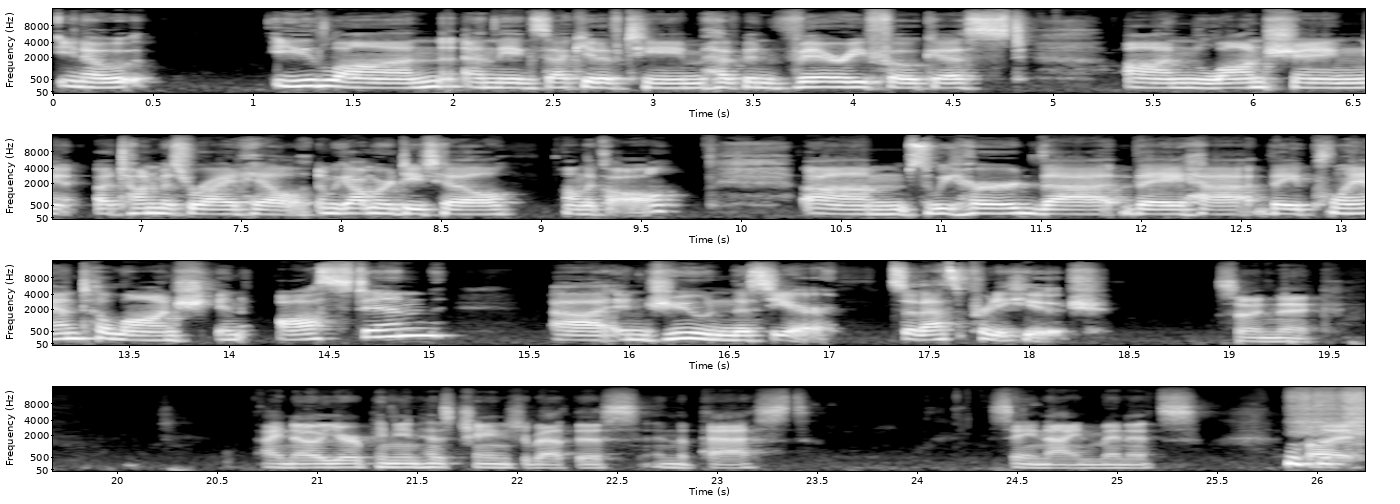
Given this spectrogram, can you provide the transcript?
you know, Elon and the executive team have been very focused on launching autonomous ride hail, and we got more detail on the call. Um, so we heard that they had they plan to launch in Austin uh, in June this year. So that's pretty huge. So, Nick, I know your opinion has changed about this in the past, say nine minutes, but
